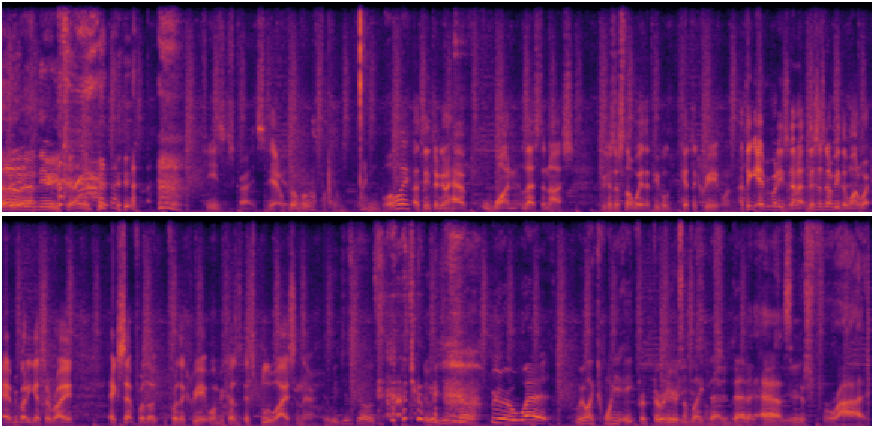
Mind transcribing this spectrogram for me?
go near each other. Jesus Christ. Yeah, bro, we're gonna fucking win, boy. I think they're gonna have one less than us because there's no way that people get to create one. I think everybody's gonna. This is gonna be the one where everybody gets it right, except for the for the create one because it's blue ice in there. Did we just go? Did we just go? we were wet. We were like 28 for 30, 30 or something like some that. shit like Dead that ass. crazy, We yeah. just fried.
